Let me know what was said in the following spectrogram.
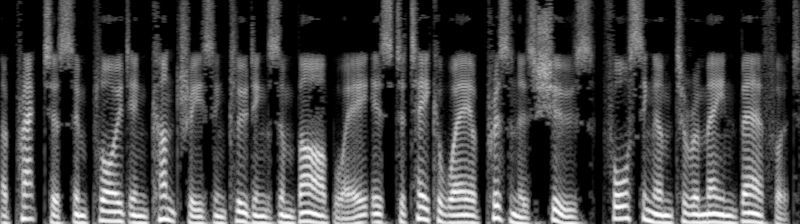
A practice employed in countries including Zimbabwe is to take away a prisoner's shoes, forcing them to remain barefoot.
